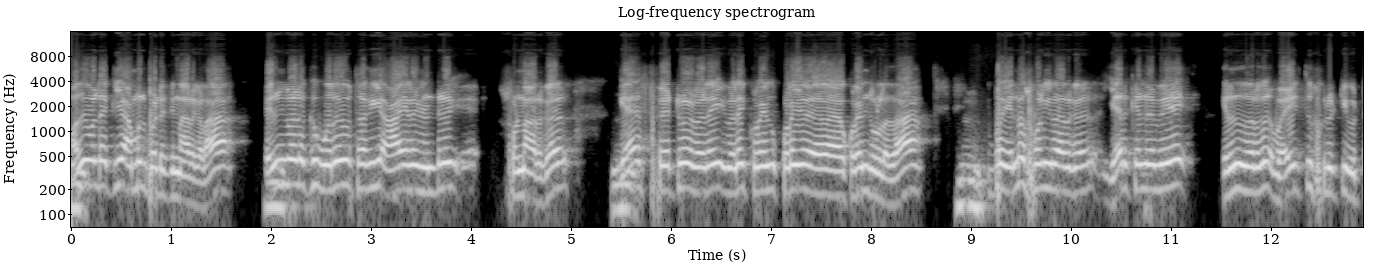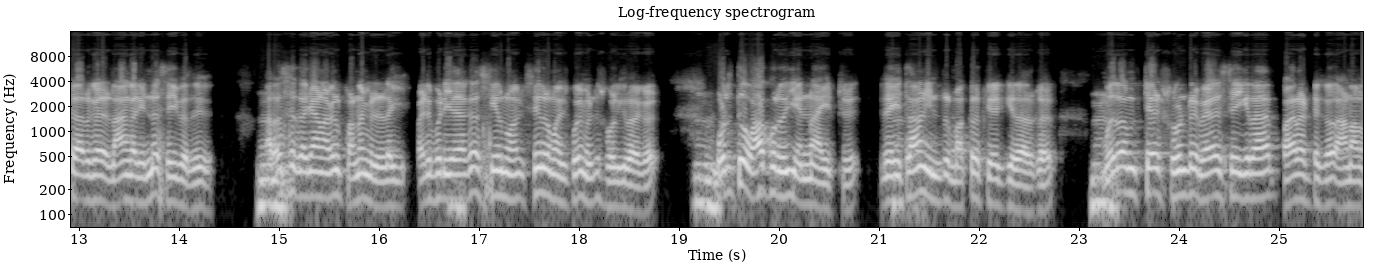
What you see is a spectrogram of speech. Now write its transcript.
மதுவிலக்கை அமல்படுத்தினார்களா? பெண்களுக்கு உதவி தொகை ஆயிரம் என்று சொன்னார்கள். கேஸ் பெட்ரோல் விலை விலை குறை குறை குறைந்துள்ளதா? இப்போ என்ன சொல்கிறார்கள்? ஏற்கனவே இருந்தவர்கள் வழித்து சுருட்டி விட்டார்கள். நாங்கள் என்ன செய்வது? அரசு கஜானாவில் பணம் இல்லை. படிப்படியாக சீர்மா சீரமைப்போம் என்று சொல்கிறார்கள். கொடுத்த வாக்குறுதி என்ன ஆயிற்று? இதைத்தான் இன்று மக்கள் கேட்கிறார்கள். முதலமைச்சர் சுழன்று வேலை செய்கிறார் பாராட்டுகள். ஆனால்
